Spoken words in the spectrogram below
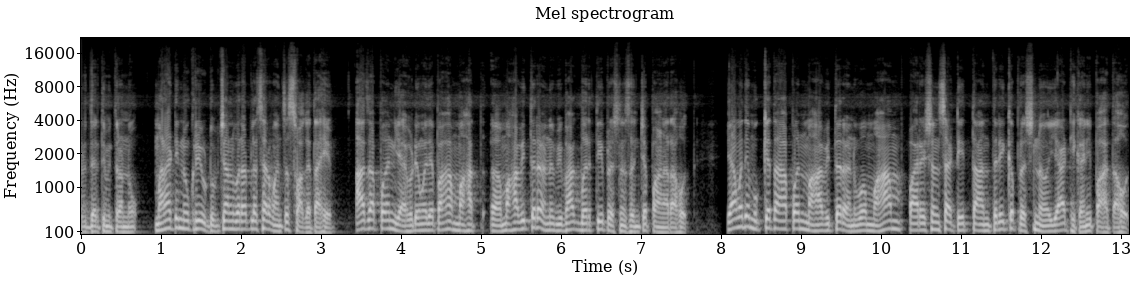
विद्यार्थी मित्रांनो मराठी नोकरी युट्यूब चॅनलवर आपल्या सर्वांचं स्वागत आहे. आज आपण या व्हिडिओमध्ये पहा महात महावितरण विभाग भरती प्रश्नसंच पाहणार आहोत. यामध्ये मुख्यतः आपण महावितरण व महापारेषणसाठी तांत्रिक प्रश्न या ठिकाणी पाहत आहोत.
